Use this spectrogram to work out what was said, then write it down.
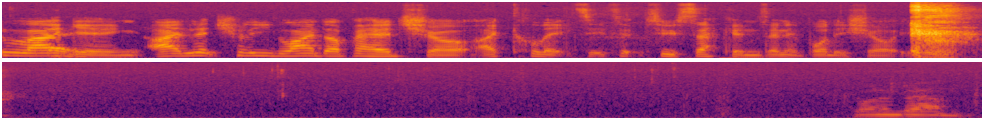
I'm lagging. I literally lined up a headshot. I clicked. It took two seconds and it body shot you. Run him down.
